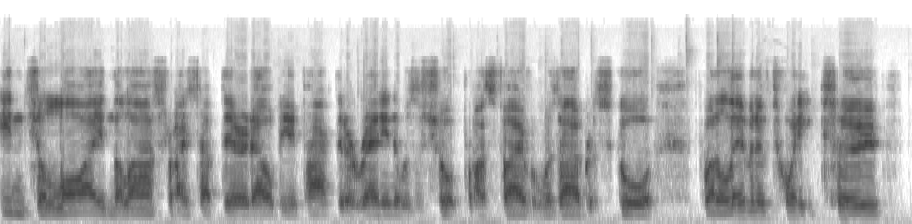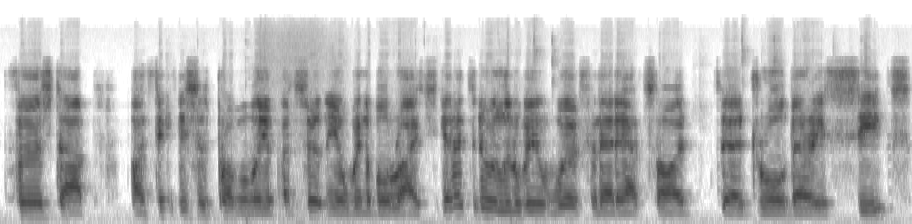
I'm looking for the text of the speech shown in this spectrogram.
in July in the last race up there at Albion Park that it ran in. It was a short price favourite, was able to score. Won 11 of 22. First up, I think this is probably certainly a winnable race. You're going to have to do a little bit of work for that outside uh, draw barrier six,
